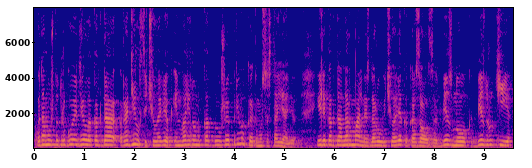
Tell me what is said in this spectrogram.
Потому что другое дело, когда родился человек, инвалид, он как бы уже привык к этому состоянию. Или когда нормальный, здоровый человек оказался без ног, без руки.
